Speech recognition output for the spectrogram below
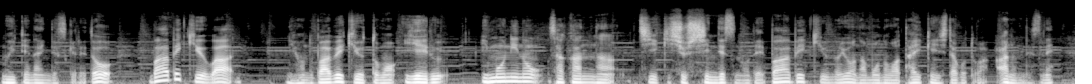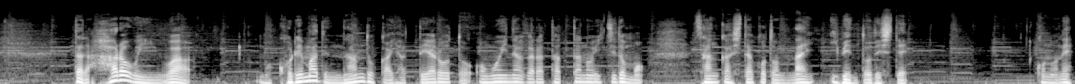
向いてないんですけれどバーベキューは日本のバーベキューとも言える芋煮の盛んな地域出身ですのでバーベキューのようなものは体験したことはあるんですね。ただハロウィンはもうこれまで何度かやってやろうと思いながらたったの一度も参加したことのないイベントでしてこのね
